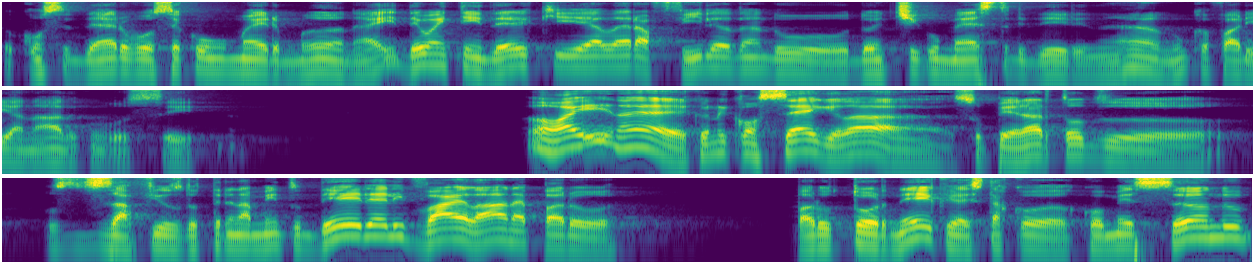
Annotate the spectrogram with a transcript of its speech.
eu considero você como uma irmã. Né? Aí deu a entender que ela era filha né, do, do antigo mestre dele. Né? Eu nunca faria nada com você. Bom, aí, né, quando ele consegue lá superar todos os desafios do treinamento dele, ele vai lá, né, para o, para o torneio que já está co começando.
